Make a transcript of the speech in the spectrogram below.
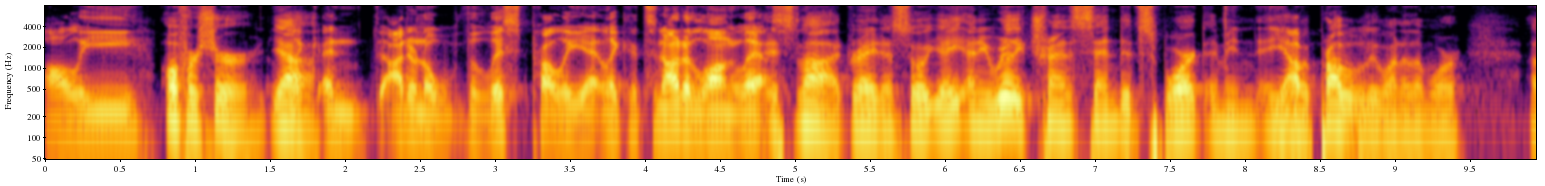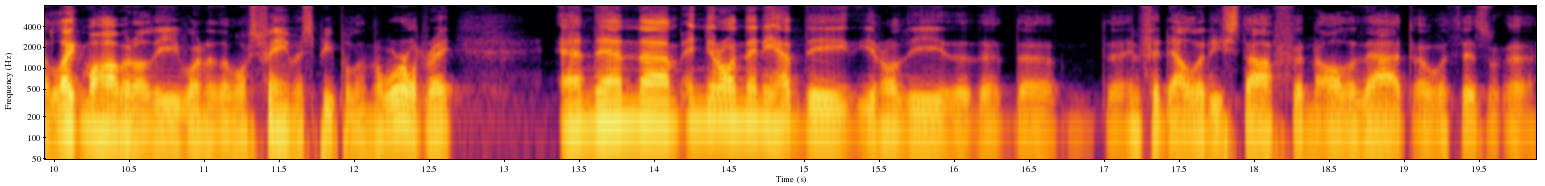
Ali, oh, for sure, yeah. like, and I don't know the list. Probably like it's not a long list. It's not right, and so yeah, and he really transcended sport. I mean, you know, probably one of the more, uh, like Muhammad Ali, one of the most famous people in the world, right? And then, um, and you know, and then he had the, you know, the the the, the, the infidelity stuff and all of that uh, with his, uh,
